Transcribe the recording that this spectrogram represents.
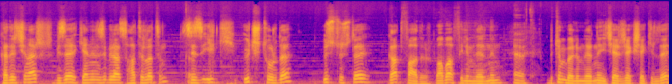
Kadir Çınar bize kendinizi biraz hatırlatın. Siz ilk 3 turda üst üste Godfather, Baba filmlerinin Evet. bütün bölümlerini içerecek şekilde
